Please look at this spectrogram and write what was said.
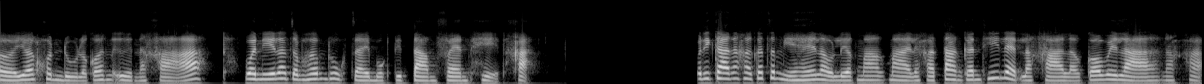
อ่อยอดคนดูแล้วก็อื่นๆนะคะ วันนี้เราจะเพิ่มถูกใจบวกติดตามแฟนเพจค่ะ บริการนะคะก็จะมีให้เราเลือกมากมายเลยค่ะ ต่างกันที่เลทราคาแล้วก็เวลานะคะ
